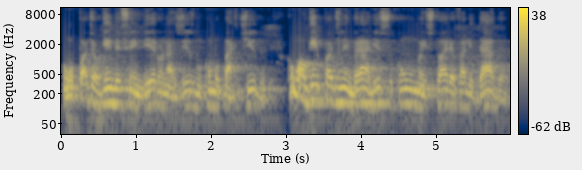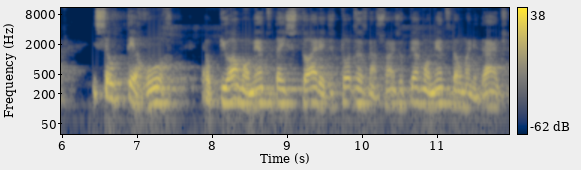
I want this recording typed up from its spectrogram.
Como pode alguém defender o nazismo como partido? Como alguém pode lembrar isso como uma história validada? Isso é o terror é o pior momento da história de todas as nações, o pior momento da humanidade.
